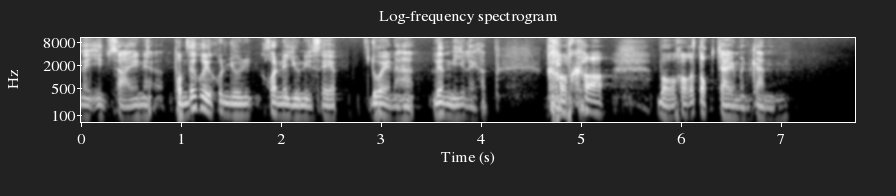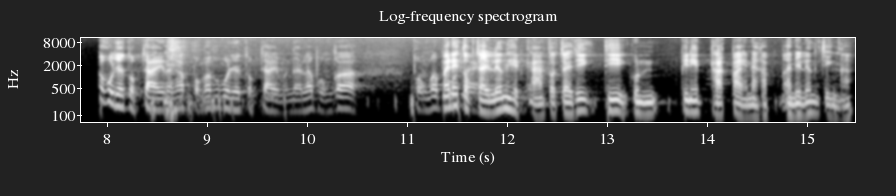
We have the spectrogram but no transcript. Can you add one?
ในอินไซต์เนี่ยผมได้คุยกับคุณยูคนในยูนิเซฟด้วยนะฮะเรื่องนี้เลยครับเขาก็บอกว่าเขาก็ตกใจเหมือนกัน ก็ควรจะตกใจนะครับ ผมว่าก็ควรจะตกใจเหมือนกัน แล้วผมก็ผมก็พูไม่ได้ตกใจเรื่องเหตุการณ์ตกใจที่ที่คุณพินิษทักไปนะครับ อันนี้เรื่องจริงครับ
